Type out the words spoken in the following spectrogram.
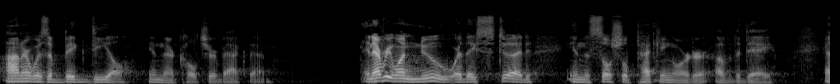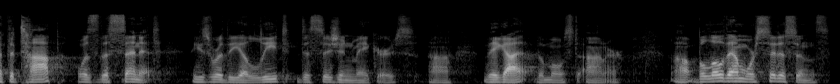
Honor was a big deal in their culture back then. And everyone knew where they stood in the social pecking order of the day. At the top was the Senate. These were the elite decision makers. Uh, they got the most honor. Uh, below them were citizens.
